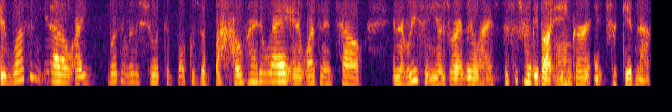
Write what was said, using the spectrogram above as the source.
it wasn't, you know, I wasn't really sure what the book was about right away, and it wasn't until in the recent years where I realized this is really about anger and forgiveness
